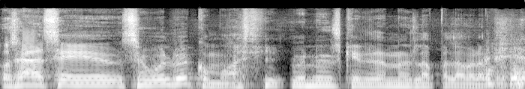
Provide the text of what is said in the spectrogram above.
O sea, se, se vuelve como así. Bueno, es que esa no es la palabra. pero-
